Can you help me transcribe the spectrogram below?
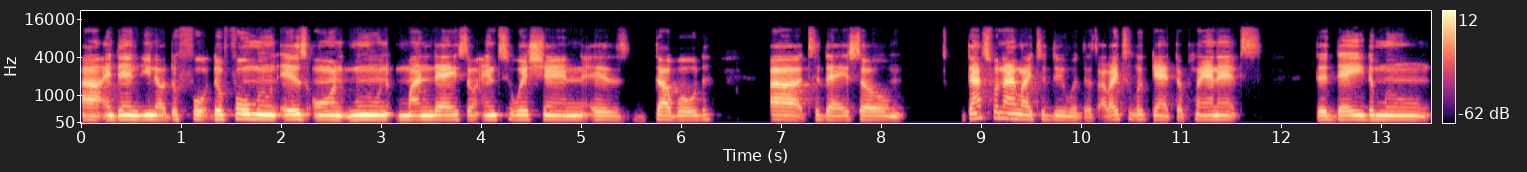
Uh, and then, you know, the full the full moon is on Moon Monday, so intuition is doubled uh, today. So that's what I like to do with this. I like to look at the planets, the day the moon,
